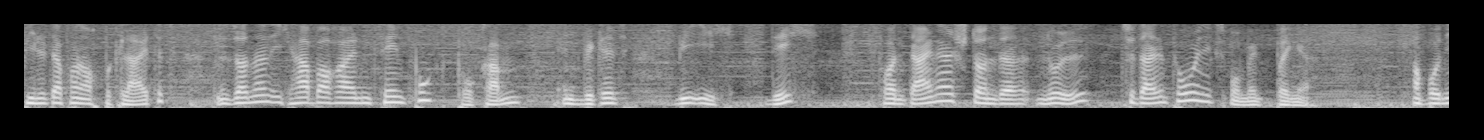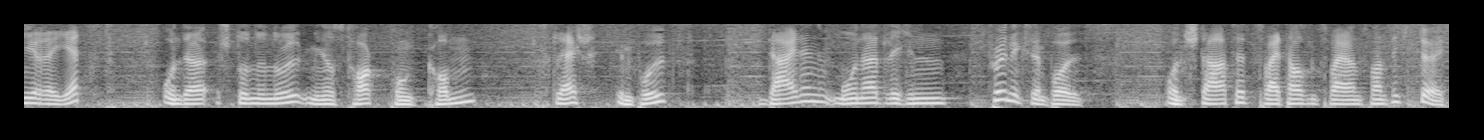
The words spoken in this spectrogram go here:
viele davon auch begleitet, sondern ich habe auch ein 10-Punkt-Programm entwickelt, wie ich dich von deiner Stunde 0 zu deinem Phoenix-Moment bringe. Abonniere jetzt unter stunde 0-talk.com slash Impuls deinen monatlichen Phoenix-Impuls und starte 2022 durch.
